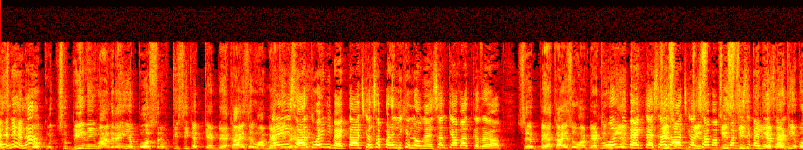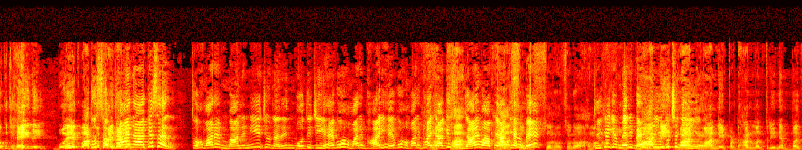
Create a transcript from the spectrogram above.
बहनें हैं ना। वो कुछ भी नहीं मांग रही है वो सिर्फ़ किसी के के बहकाए से वहाँ बैठी नहीं सर कोई नहीं बहकता आजकल सब पढ़े लिखे लोग हैं। सर क्या बात कर रहे हो आप? सिर्फ़ बहकाए से वहाँ बैठी हुई है। बैठता है सर, आजकल सब अपनी मर्ज़ी से बैठे हैं। बैठी है वो कुछ है ही नहीं। वो एक बात तो समझाए ना आके सर। तो हमारे माननीय जो नरेंद्र मोदी जी हैं वो हमारे भाई हैं वो हमारे भाई आके हाँ, समझाएँ वहाँ पे हाँ, आके हमें। सुनो सुनो हम ठीक है कि मेरी बहनों ये कुछ नहीं है। माननीय प्रधानमंत्री ने मंच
